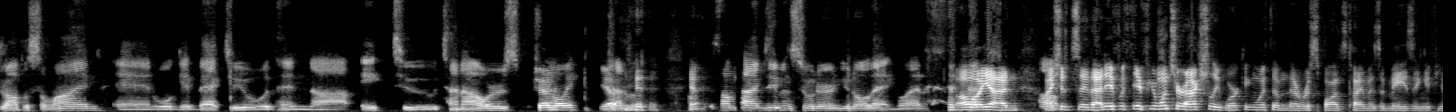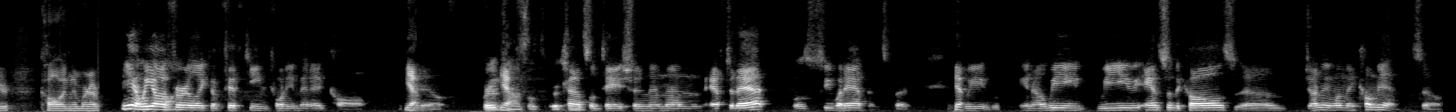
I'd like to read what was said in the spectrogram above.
drop us a line, and we'll get back to you within uh, eight to ten hours. Generally, yeah. Generally. Yeah. Sometimes even sooner, and you know that, Glenn. oh yeah, and I Um, should say that if if you once you're actually working with them, their response time is amazing. If you're calling them or whatever. Yeah, we offer like a 15, 20 minute call. Yeah. You know, Free Yeah. for consultation. consultation, and then after that, we'll see what happens. But Yep. we, you know, we we answer the calls uh, generally when they come in. So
